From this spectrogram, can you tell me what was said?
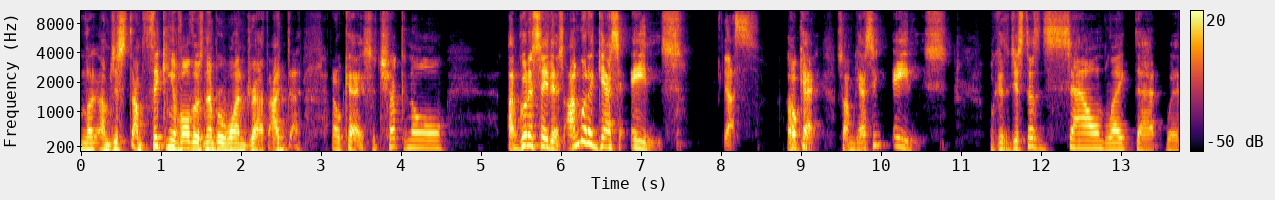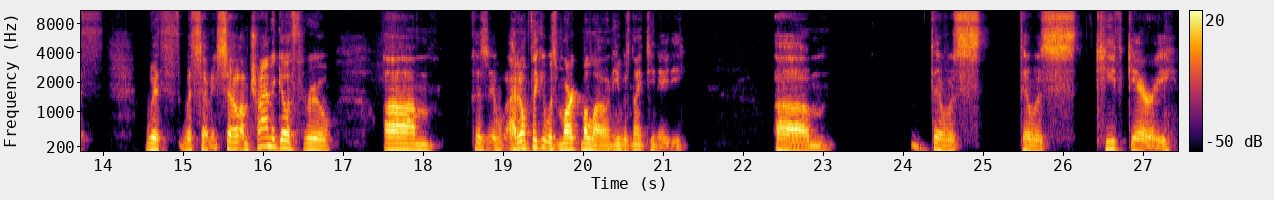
Look, I'm just I'm thinking of all those number one draft. I okay, so Chuck Noll. I'm going to say this. I'm going to guess 80s. Yes. Okay, so I'm guessing 80s because it just doesn't sound like that with with with 70. So I'm trying to go through um because I don't think it was Mark Malone. He was 1980. Um, there was there was Keith Gary.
